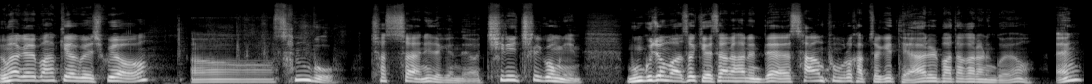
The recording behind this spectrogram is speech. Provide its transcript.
음악 앨범 함께하고 계시고요. 어, 3부 첫 사연이 되겠네요. 7270님. 문구점 와서 계산을 하는데 사은품으로 갑자기 대하를 받아가라는 거예요. 엥?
